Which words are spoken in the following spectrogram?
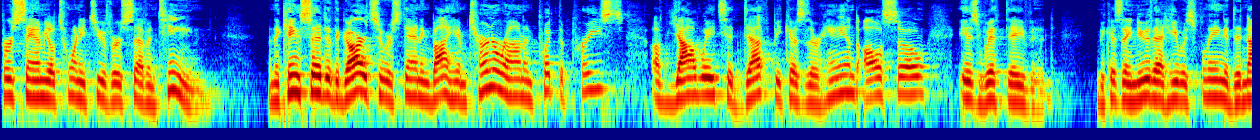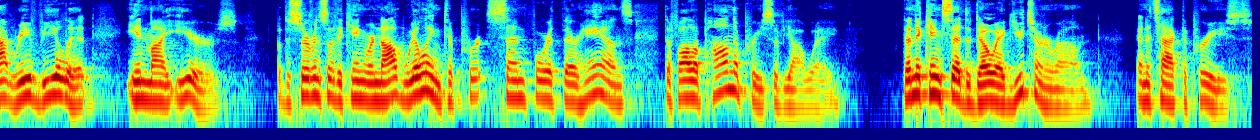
1 Samuel 22, verse 17. And the king said to the guards who were standing by him, Turn around and put the priests of Yahweh to death, because their hand also is with David because they knew that he was fleeing and did not reveal it in my ears. But the servants of the king were not willing to send forth their hands to fall upon the priests of Yahweh. Then the king said to Doeg, You turn around and attack the priests.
